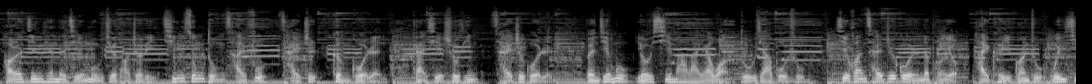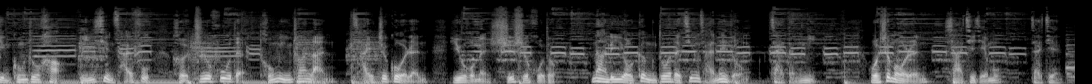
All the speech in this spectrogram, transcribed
好了，今天的节目就到这里，轻松懂财富，才智更过人。感谢收听《才智过人》，本节目由喜马拉雅网独家播出。喜欢才智过人的朋友，还可以关注微信公众号“一信财富”和知乎的同名专栏“才智过人”，与我们实时互动，那里有更多的精彩内容在等你。我是某人，下期节目再见。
